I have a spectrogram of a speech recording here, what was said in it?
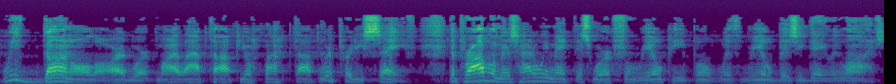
We've done all the hard work. My laptop, your laptop, we're pretty safe. The problem is how do we make this work for real people with real busy daily lives?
